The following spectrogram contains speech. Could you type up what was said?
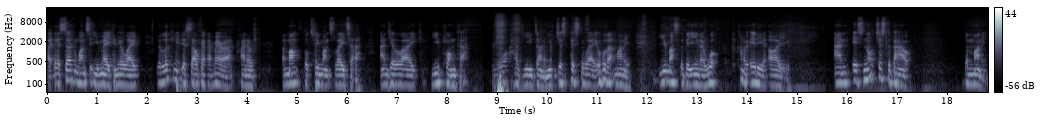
Like there's certain ones that you make and you're like, you're looking at yourself in a mirror kind of a month or two months later, and you're like, you plonker, what have you done? You've just pissed away all that money. You must have been, you know, what kind of idiot are you? And it's not just about the money,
